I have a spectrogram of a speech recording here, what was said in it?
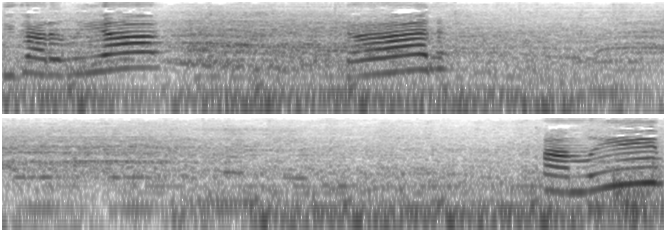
You got it, Leah. Good. On, Leah.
